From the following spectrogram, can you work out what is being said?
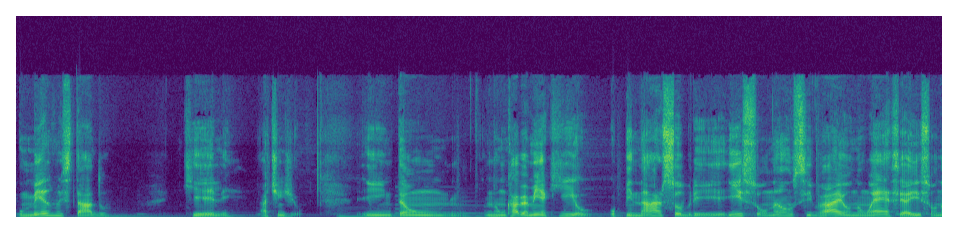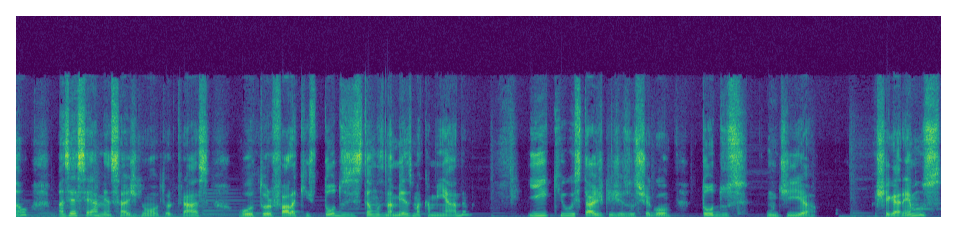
o mesmo estado que ele atingiu. E então não cabe a mim aqui eu opinar sobre isso ou não, se vai ou não é, se é isso ou não, mas essa é a mensagem que o autor traz. O autor fala que todos estamos na mesma caminhada e que o estágio que Jesus chegou, todos um dia chegaremos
